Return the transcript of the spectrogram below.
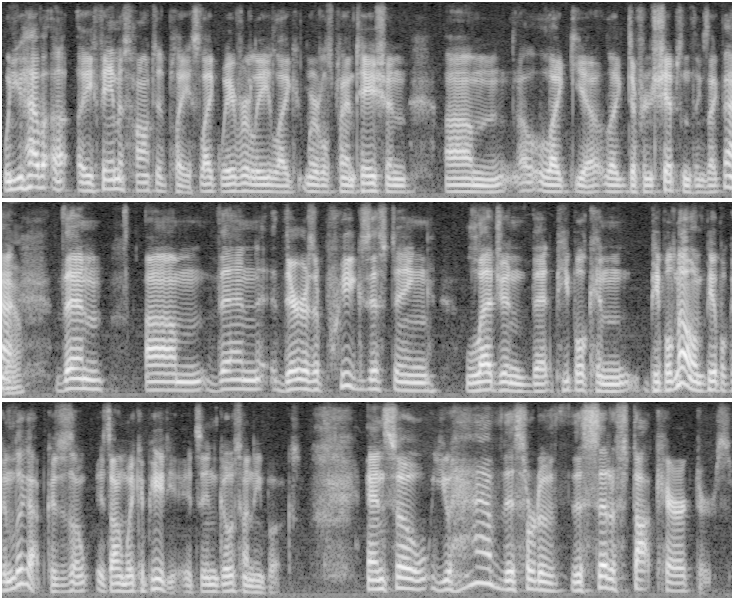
when you have a, a famous haunted place like Waverly, like Myrtles Plantation, um, like yeah, like different ships and things like that, Yeah. then um, then there is a pre-existing legend that people can people know and people can look up because it's on, it's on Wikipedia. It's in ghost hunting books, and so you have this sort of this set of stock characters,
